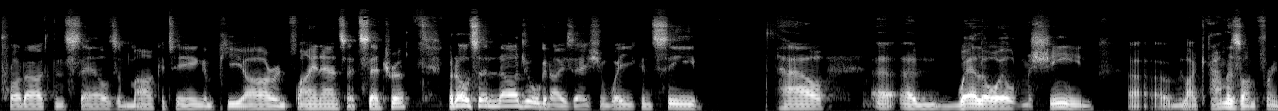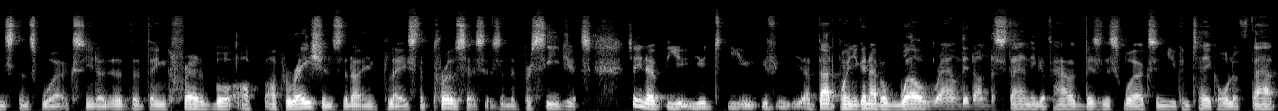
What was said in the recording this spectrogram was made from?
product and sales and marketing and PR and finance, etc. But also a large organization where you can see how a, a well-oiled machine uh, like Amazon, for instance, works. You know the the, the incredible op- operations that are in place, the processes and the procedures. So you know you you, you at that point you're going to have a well-rounded understanding of how a business works, and you can take all of that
